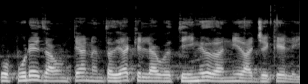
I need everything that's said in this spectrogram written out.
व पुढे जाऊन त्यानंतर या किल्ल्यावरती इंग्रजांनी राज्य केले.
